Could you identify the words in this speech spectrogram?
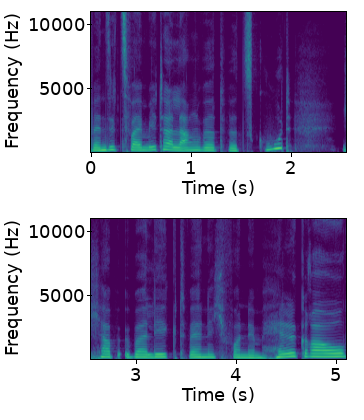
wenn sie zwei Meter lang wird, wird es gut. Ich habe überlegt, wenn ich von dem Hellgrau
